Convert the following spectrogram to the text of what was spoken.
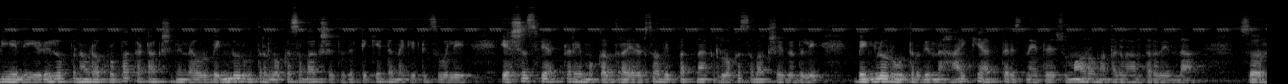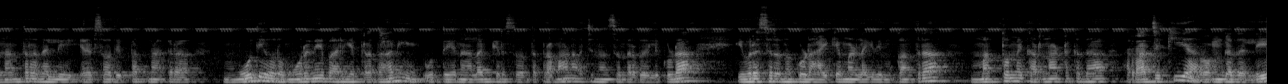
ಪಿಯಲ್ಲಿ ಯಡಿಯೂರಪ್ಪನವರ ಕೃಪಾ ಕಟಾಕ್ಷದಿಂದ ಅವರು ಬೆಂಗಳೂರು ಉತ್ತರ ಲೋಕಸಭಾ ಕ್ಷೇತ್ರದ ಟಿಕೆಟನ್ನು ಗಿಟ್ಟಿಸುವಲ್ಲಿ ಯಶಸ್ವಿ ಆಗ್ತಾರೆ. ಮುಖಾಂತರ ಎರಡು ಸಾವಿರದ ಇಪ್ಪತ್ನಾಲ್ಕರ ಲೋಕಸಭಾ ಕ್ಷೇತ್ರದಲ್ಲಿ ಬೆಂಗಳೂರು ಉತ್ತರದಿಂದ ಆಯ್ಕೆ ಆಗ್ತಾರೆ ಸ್ನೇಹಿತರೆ. ಸುಮಾರು ಮತಗಳ ಅಂತರದಿಂದ. ಸೊ ನಂತರದಲ್ಲಿ ಎರಡು ಸಾವಿರದ ಇಪ್ಪತ್ತ್ನಾಲ್ಕರ ಮೋದಿಯವರು ಮೂರನೇ ಬಾರಿಗೆ ಪ್ರಧಾನಿ ಹುದ್ದೆಯನ್ನು ಅಲಂಕರಿಸುವಂಥ ಪ್ರಮಾಣ ವಚನ ಸಂದರ್ಭದಲ್ಲಿ ಕೂಡ ಇವರ ಹೆಸರನ್ನು ಕೂಡ ಆಯ್ಕೆ ಮಾಡಲಾಗಿದೆ. ಮುಖಾಂತರ ಮತ್ತೊಮ್ಮೆ ಕರ್ನಾಟಕದ ರಾಜಕೀಯ ರಂಗದಲ್ಲಿ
